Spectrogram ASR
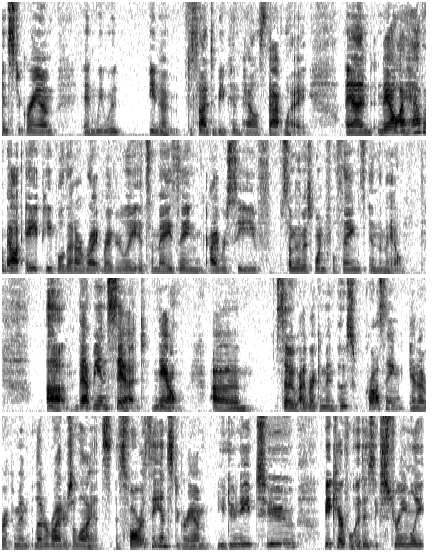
Instagram, and we would, you know, decide to be pen pals that way. And now I have about eight people that I write regularly. It's amazing. I receive some of the most wonderful things in the mail. Um, that being said, now, um, so I recommend Post Crossing and I recommend Letter Writers Alliance. As far as the Instagram, you do need to be careful. It is extremely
